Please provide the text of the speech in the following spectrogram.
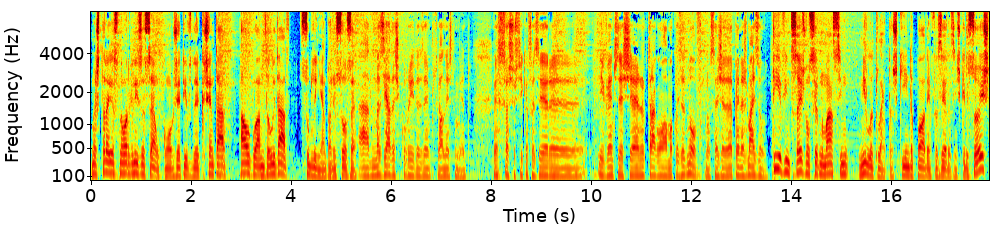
mas estreia-se na organização com o objetivo de acrescentar algo à modalidade, sublinha António Souza. Há demasiadas corridas em Portugal neste momento. Penso que só justifica fazer uh, eventos deste género que tragam alguma coisa de novo, que não seja apenas mais um. Dia 26 vão ser no máximo mil atletas que ainda podem fazer as inscrições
